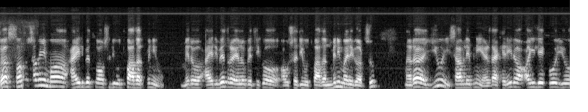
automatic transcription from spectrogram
र सँगसँगै म आयुर्वेदको औषधि उत्पादक पनि हुँ। मेरो आयुर्वेद र एलोपेथीको औषधि उत्पादन पनि मैले गर्छु। र यो हिसाबले पनि हेर्दाखेरि र अहिलेको यो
